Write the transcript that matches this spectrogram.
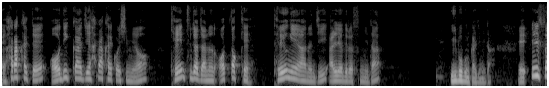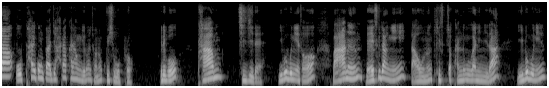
하락할 때 어디까지 하락할 것이며 개인 투자자는 어떻게 대응해야 하는지 알려드렸습니다. 이 부분까지입니다. 14580까지 하락할 확률은 저는 95% 그리고 다음 지지대 이 부분에서 많은 매수량이 나오는 기술적 반등 구간입니다. 이 부분인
